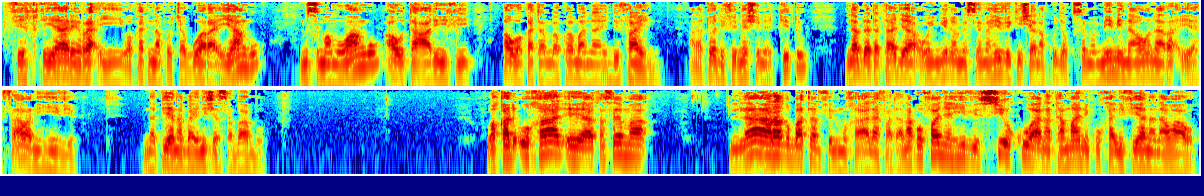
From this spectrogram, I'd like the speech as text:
Fi ikhtiyari rai wakati napochagua rai yangu msimamo wangu au taarifi au wakati ambapo kwamba na define. Anatoa definition ya kitu labda atataja wengine wamesema hivi kisha anakuja kusema mimi naona rai ya sawa ni hivyo. Na pia anabainisha sababu. Waqad ukhal e, akasema la raghbatan fil mukhalafat. Anapofanya hivi sio kuwa anatamani kukhalifiana na wao.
